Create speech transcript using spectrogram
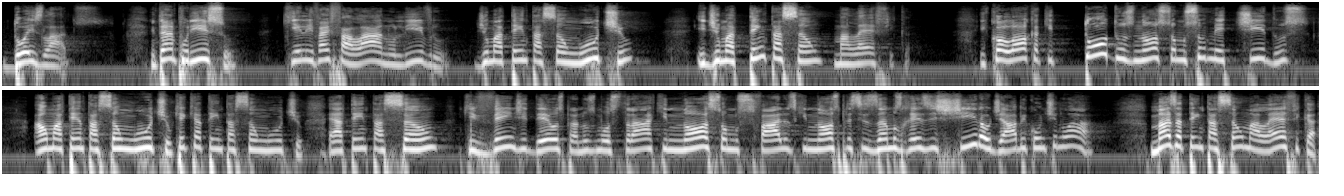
Dois lados. Então é por isso que ele vai falar no livro de uma tentação útil e de uma tentação maléfica. E coloca que todos nós somos submetidos a uma tentação útil. O que é a tentação útil? É a tentação que vem de Deus para nos mostrar que nós somos falhos, que nós precisamos resistir ao diabo e continuar. Mas a tentação maléfica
